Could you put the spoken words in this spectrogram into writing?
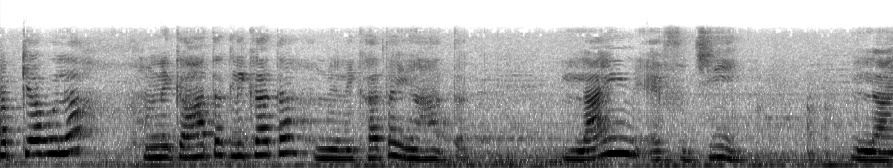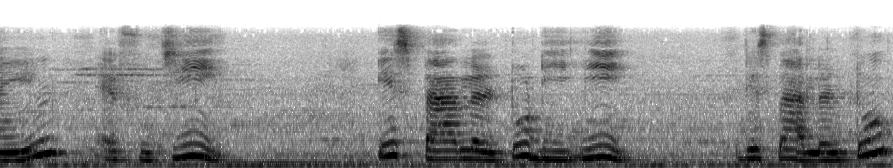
अब क्या बोला? हमने कहाँ तक लिखा था हमने लिखा था यहाँ तक line F G line F G is parallel to DE. It is parallel to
